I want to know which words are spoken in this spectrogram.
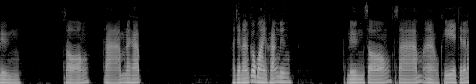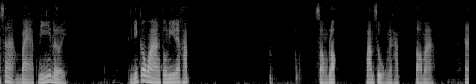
1 2 3 นะครับ หลังจากนั้นก็วางอีกครั้งหนึ่ง1 2 3อ่าโอเค จะได้ลักษณะแบบนี้เลย ทีนี้ก็วางตรงนี้นะครับ2บล็อกความสูงนะครับ ต่อมาอ่า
